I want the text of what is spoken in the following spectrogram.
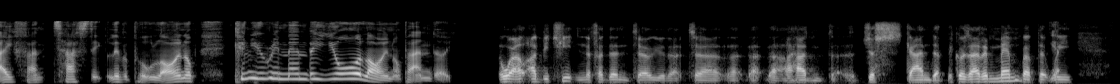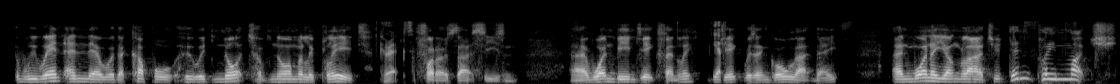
a fantastic Liverpool lineup. Can you remember your lineup, Andy? Well, I'd be cheating if I didn't tell you that uh, that, that, that I hadn't uh, just scanned it because I remembered that Yep. we we went in there with a couple who would not have normally played Correct. for us that season. Uh, one being Jake Findlay. Yep. Jake was in goal that night, and one a young lad who didn't play much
